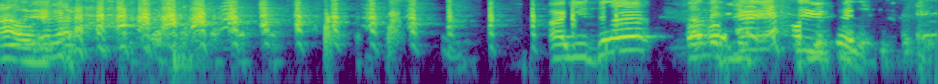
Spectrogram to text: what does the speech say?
Oh, are you done? Or I mean, are you finished?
